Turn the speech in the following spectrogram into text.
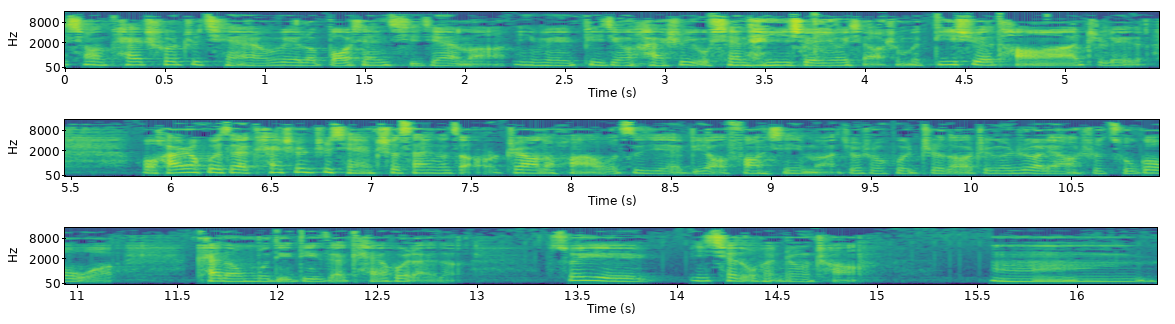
像开车之前为了保险起见嘛，因为毕竟还是有现代医学影响，什么低血糖啊之类的。我还是会在开车之前吃三个枣，这样的话我自己也比较放心嘛，就是会知道这个热量是足够我开到目的地再开回来的，所以一切都很正常。嗯，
